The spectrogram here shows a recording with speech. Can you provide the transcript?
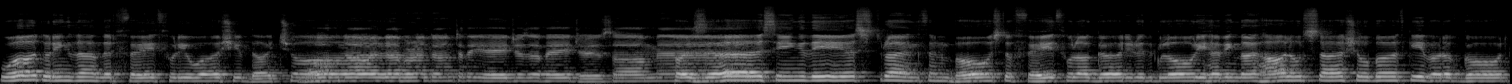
watering them that faithfully worship thy child. Both now and ever and unto the ages of ages. Amen. Possessing thee a strength and boast of faithful are girded with glory, having thy hallowed sash, O birth giver of God,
